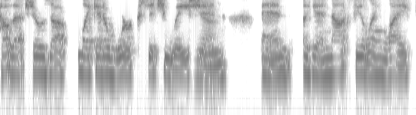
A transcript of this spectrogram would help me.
how that shows up like in a work situation. And again not feeling like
